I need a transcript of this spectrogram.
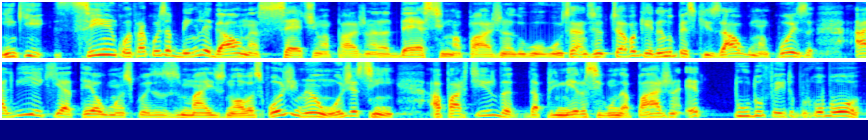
em que se encontrar coisa bem legal na sétima página, na décima página do Google. Você estava querendo pesquisar alguma coisa, ali é que ia ter algumas coisas mais novas. Hoje não, hoje assim, a partir da, da primeira, segunda página é tudo feito por robô.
